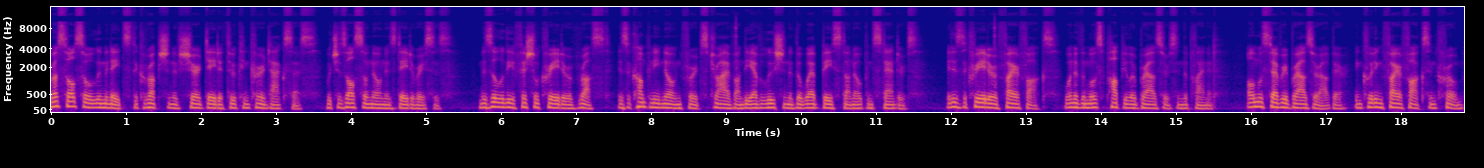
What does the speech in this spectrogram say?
Rust also eliminates the corruption of shared data through concurrent access, which is also known as data races. Mozilla the official creator of Rust, is a company known for its drive on the evolution of the web based on open standards. It is the creator of Firefox, one of the most popular browsers in the planet. Almost every browser out there, including Firefox and Chrome,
